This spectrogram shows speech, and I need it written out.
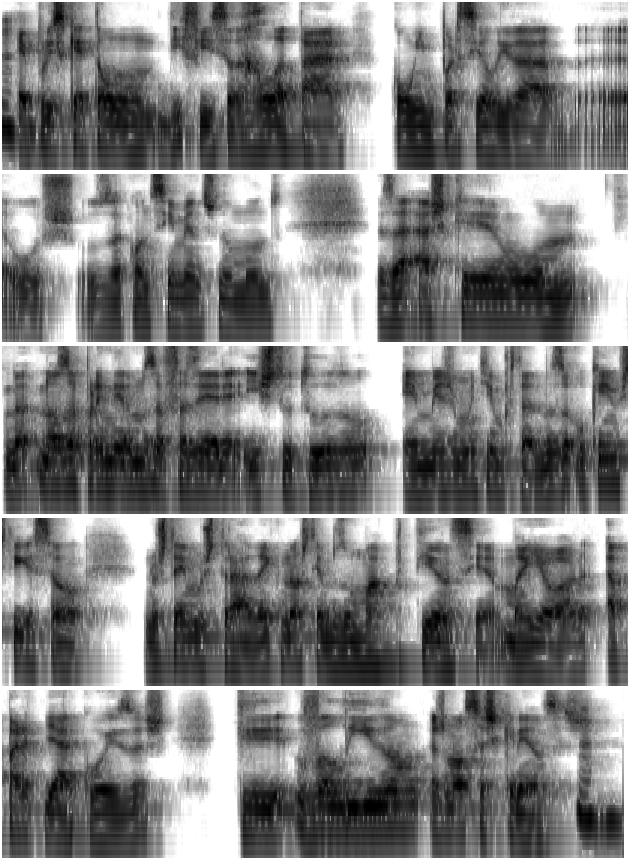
Uhum. é? por isso que é tão difícil relatar com imparcialidade uh, os, os acontecimentos do mundo. Mas acho que um, nós aprendermos a fazer isto tudo é mesmo muito importante. Mas o que a investigação nos tem mostrado é que nós temos uma apetência maior a partilhar coisas que validam as nossas crenças. Uhum.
